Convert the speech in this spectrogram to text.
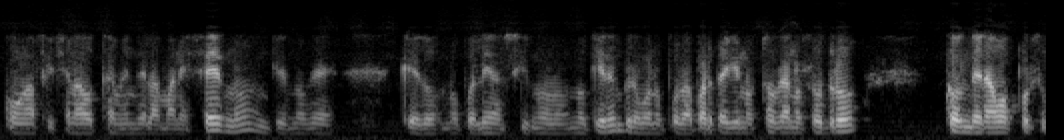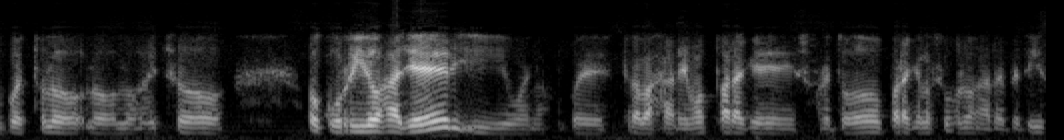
con, aficionados también del amanecer, ¿no? entiendo que, que dos no pelean si no, no quieren, pero bueno, por la parte que nos toca a nosotros, condenamos por supuesto los hechos ocurridos ayer y bueno, pues trabajaremos para que, sobre todo para que no se vuelvan a repetir.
